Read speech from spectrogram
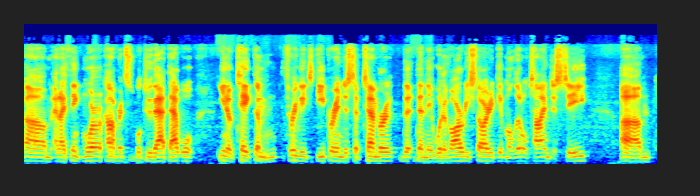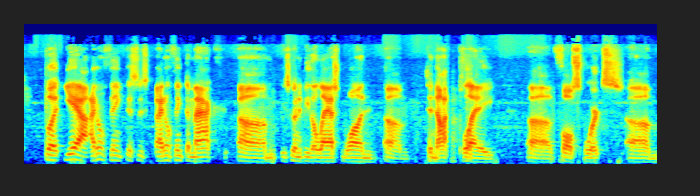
um, and I think more conferences will do that. That will, you know, take them three weeks deeper into September th- than they would have already started. Give them a little time to see. Um, but yeah, I don't think this is. I don't think the MAC um, is going to be the last one um, to not play uh, fall sports. Um,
